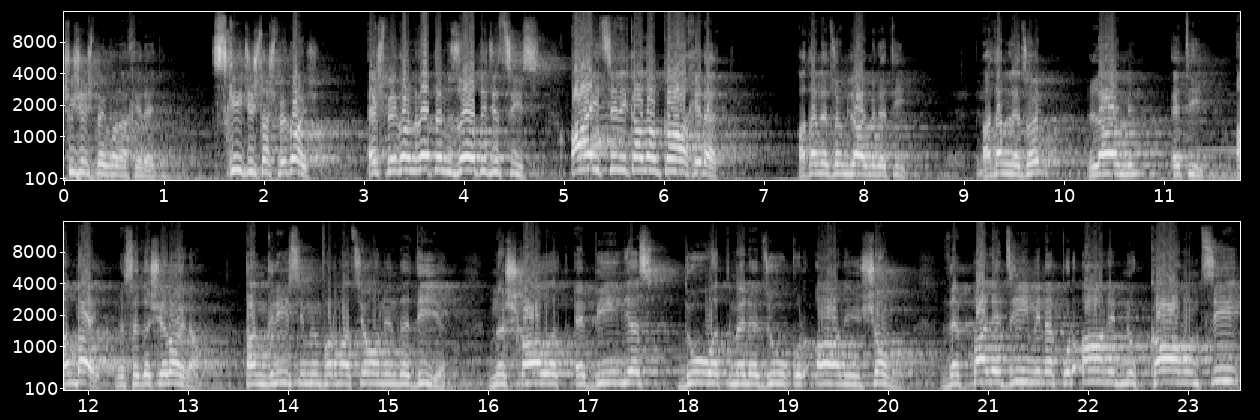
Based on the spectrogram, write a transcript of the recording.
Qysh e shpjegon ahiretin? S'ki qysh ta shpjegojsh? E shpjegon vetëm Zoti i gjithësisë. Ai i cili ka dhënë ka ahiret. Ata lexojmë lajmin e tij. Ata ne lexojmë lajmin e tij. Andaj, nëse dëshirojna ta ngrisim informacionin dhe dijen në shkallët e bindjes, duhet me lexu Kur'anin shumë. Dhe pa leximin e Kur'anit nuk ka mundësi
